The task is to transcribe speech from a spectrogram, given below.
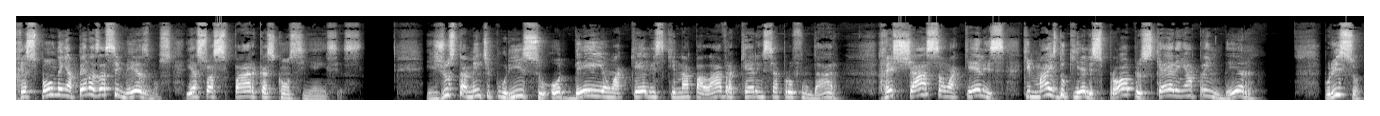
respondem apenas a si mesmos e às suas parcas consciências. E justamente por isso odeiam aqueles que na palavra querem se aprofundar, rechaçam aqueles que mais do que eles próprios querem aprender. Por isso,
